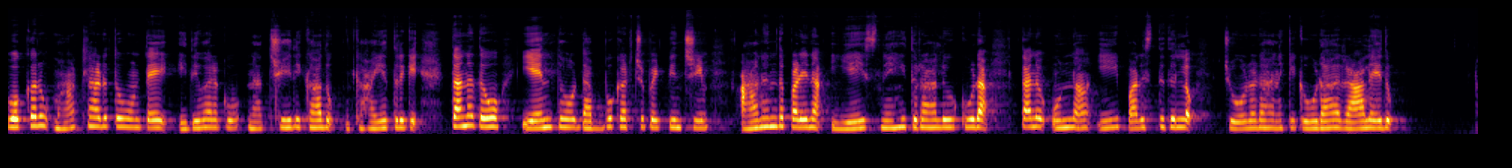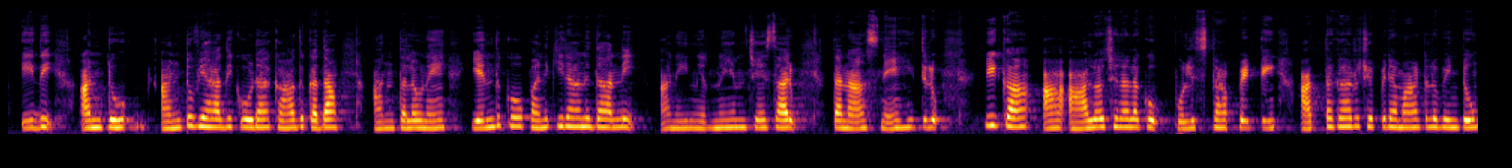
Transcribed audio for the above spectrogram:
ఒకరు మాట్లాడుతూ ఉంటే ఇదివరకు నచ్చేది కాదు గాయత్రికి. తనతో ఎంతో డబ్బు ఖర్చు పెట్టించి ఆనందపడిన ఏ స్నేహితురాలు కూడా తను ఉన్న ఈ పరిస్థితుల్లో చూడడానికి కూడా రాలేదు. ఇది అంటూ అంటు వ్యాధి కూడా కాదు కదా. అంతలోనే ఎందుకు పనికిరాని దాన్ని అని నిర్ణయం చేశారు తన స్నేహితులు. ఇక ఆ ఆలోచనలకు పులి స్టాప్ పెట్టి అత్తగారు చెప్పిన మాటలు వింటూ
